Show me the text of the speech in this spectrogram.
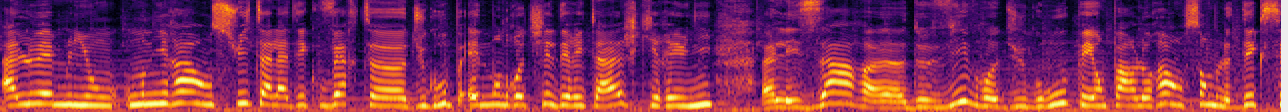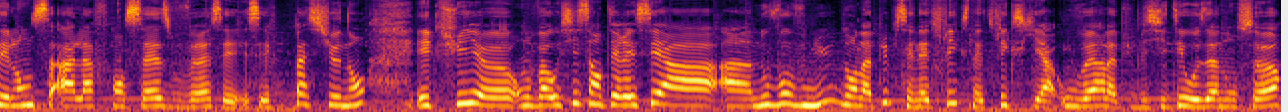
à l'EM Lyon. On ira ensuite à la découverte euh, du groupe Edmond Rothschild Héritage qui réunit euh, les arts euh, de vivre du groupe et on parlera ensemble d'excellence à la française. Vous verrez, c'est passionnant. Et puis, on va aussi s'intéresser à, un nouveau venu dans la pub, c'est Netflix. Netflix qui a ouvert la publicité aux annonceurs.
